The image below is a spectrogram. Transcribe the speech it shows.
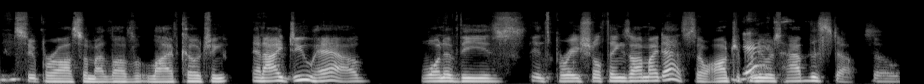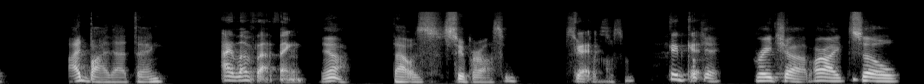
Mm-hmm. Super awesome. I love live coaching. And I do have one of these inspirational things on my desk. So entrepreneurs yes. have this stuff. So I'd buy that thing. I love that thing. Yeah. That was super awesome. Super good. awesome. Good, good. Okay. Great job. All right. So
